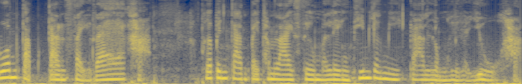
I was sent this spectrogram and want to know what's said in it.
ร่วมกับการใส่แร่ค่ะ เพื่อเป็นการไปทำลายเซลล์มะเร็งที่ยังมีการหลงเหลืออยู่ค่ะ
